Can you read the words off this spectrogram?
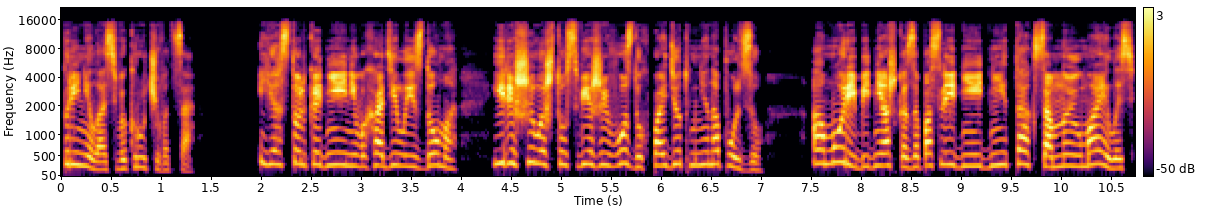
принялась выкручиваться. Я столько дней не выходила из дома и решила, что свежий воздух пойдет мне на пользу. А море, бедняжка, за последние дни так со мной умаялась,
